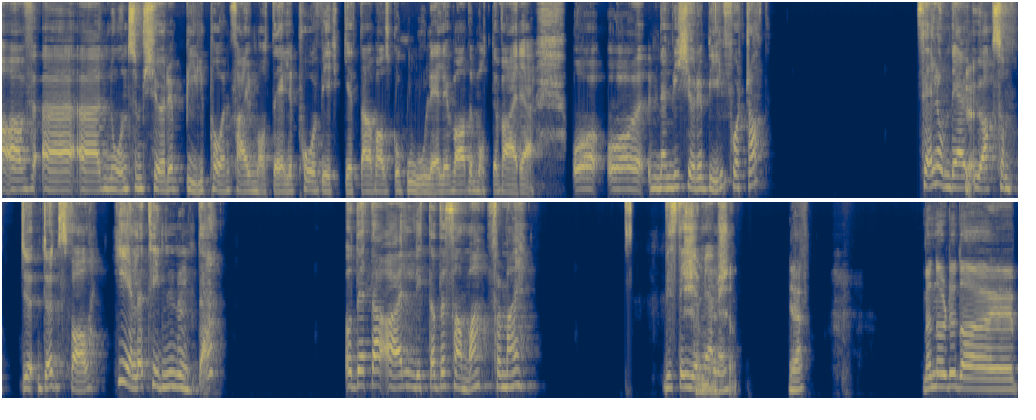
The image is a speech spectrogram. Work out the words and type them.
av uh, uh, noen som kjører bil på en feil måte, eller påvirket av alkohol, eller hva det måtte være. Og, og, men vi kjører bil fortsatt. Selv om det er uaktsomt dødsfall hele tiden rundt det. Og dette er litt av det samme for meg. Hvis det gir mening. Ja. Men når du da eh,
